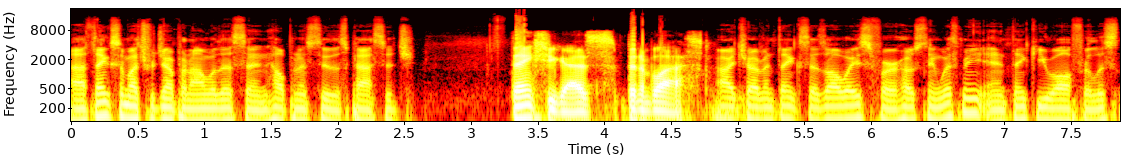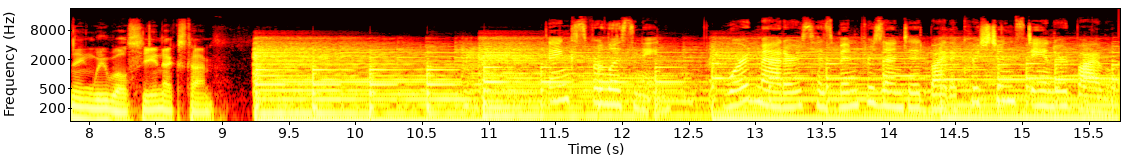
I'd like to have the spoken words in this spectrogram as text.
uh, thanks so much for jumping on with us and helping us through this passage. Thanks, you guys. Been a blast. All right, Trevin. Thanks as always for hosting with me, and thank you all for listening. We will see you next time. Thanks for listening. Word Matters has been presented by the Christian Standard Bible,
